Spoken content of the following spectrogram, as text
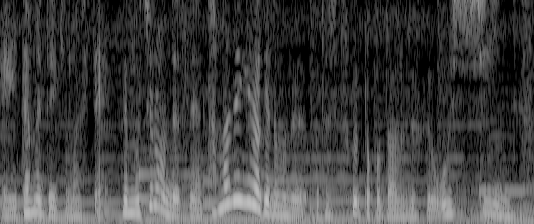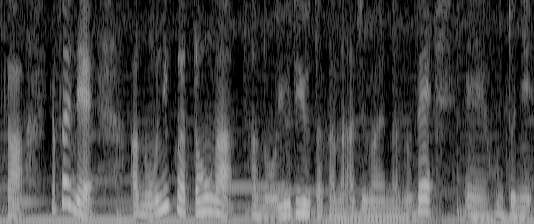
えー、炒めていきましてでもちろんですね玉ねぎだけでもね私作ったことあるんですけど美味しいんですがやっぱりねあのお肉あった方があのより豊かな味わいなので、えー、本当に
